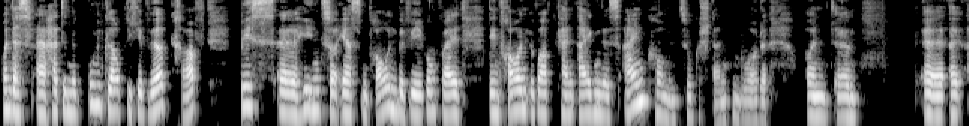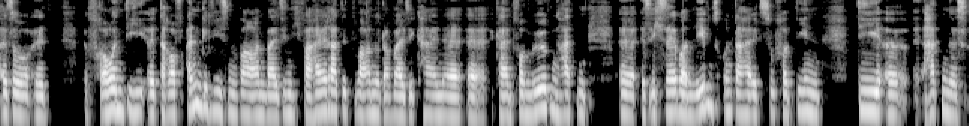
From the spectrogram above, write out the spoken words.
Und das äh, hatte eine unglaubliche Wirkkraft bis äh, hin zur ersten Frauenbewegung, weil den Frauen überhaupt kein eigenes Einkommen zugestanden wurde. Und ähm, äh, äh, also äh, Frauen, die äh, darauf angewiesen waren, weil sie nicht verheiratet waren oder weil sie keine, äh, kein Vermögen hatten, äh, sich selber einen Lebensunterhalt zu verdienen, die äh, hatten es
